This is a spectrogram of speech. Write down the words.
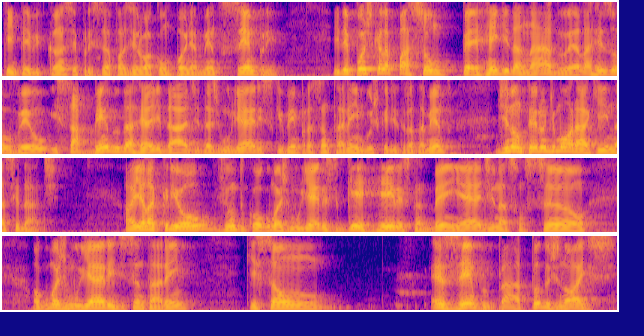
quem teve câncer precisa fazer o acompanhamento sempre. E depois que ela passou um perrengue danado, ela resolveu, e sabendo da realidade das mulheres que vêm para Santarém em busca de tratamento, de não ter onde morar aqui na cidade. Aí ela criou, junto com algumas mulheres guerreiras também, Edna Assunção, algumas mulheres de Santarém, que são exemplo para todos nós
